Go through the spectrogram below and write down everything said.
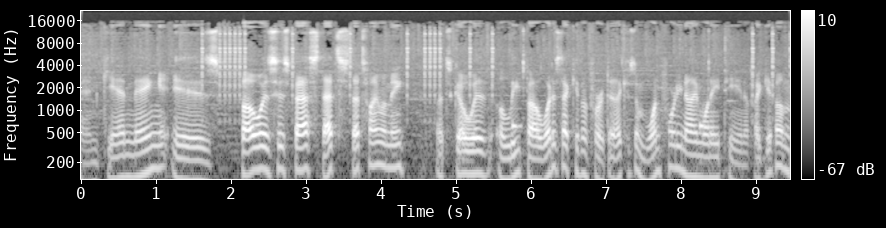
And Gan Ning is bow is his best. That's that's fine with me. Let's go with elite bow. What does that give him for? That gives him 149, 118. If I give him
